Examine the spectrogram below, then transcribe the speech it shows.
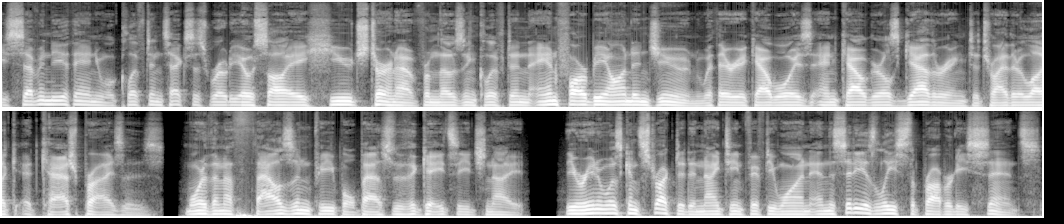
The 70th annual Clifton, Texas Rodeo saw a huge turnout from those in Clifton and far beyond in June, with area cowboys and cowgirls gathering to try their luck at cash prizes. More than a thousand people passed through the gates each night. The arena was constructed in 1951 and the city has leased the property since.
